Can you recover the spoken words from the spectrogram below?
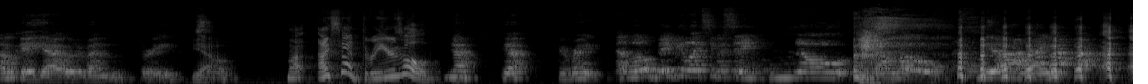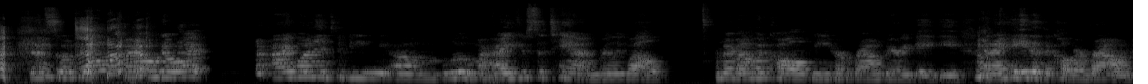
Okay, yeah, I would have been three. Yeah. So. Well, I said three years old. Yeah. Yep. You're right. And little baby Lexi was saying, no yellow. Yeah. Right. That's so true. I, you know what? I wanted to be um, blue. My, I used to tan really well. My mom would call me her brown berry baby, and I hated the color brown.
